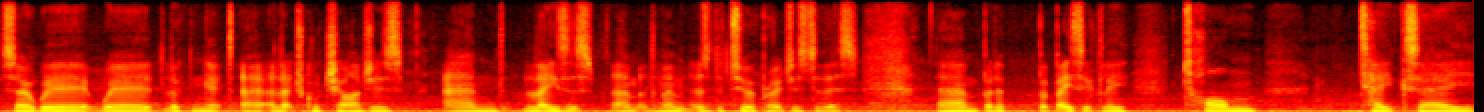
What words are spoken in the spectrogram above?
So we're, we're looking at uh, electrical charges and lasers um, at the moment as the two approaches to this. Um, but, uh, but basically, Tom takes a,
